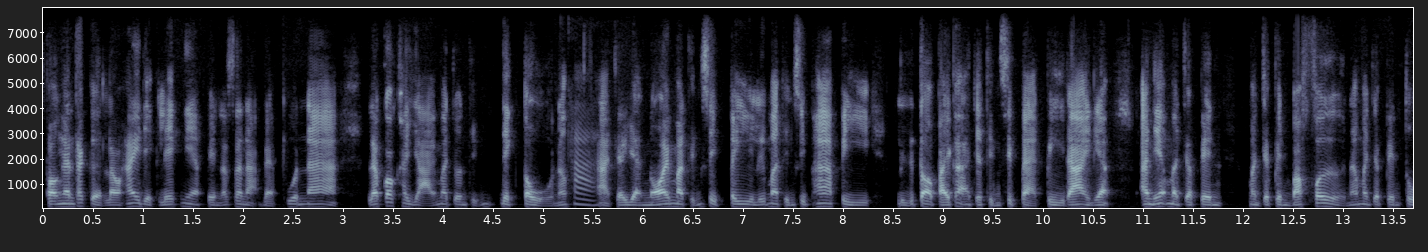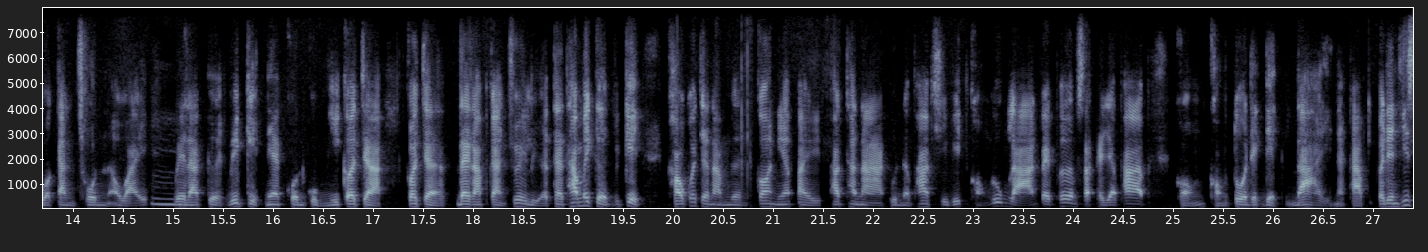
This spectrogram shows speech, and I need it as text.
เพราะงั้นถ้าเกิดเราให้เด็กเล็กเนี่ยเป็นลักษณะแบบทั่วหน้า แล้วก็ขยายมาจนถึงเด็กโตเนาะอาจจะอย่างน้อยมาถึง 10 ปี หรือมาถึง 15 ปี หรือต่อไปก็อาจจะถึง 18 ปีได้เนี่ยอันนี้มันจะเป็น มันจะเป็น buffer นะมันจะเป็นตัวกันชนเอาไว้ เวลาเกิดวิกฤตเนี่ยคนกลุ่มนี้ก็จะก็จะได้รับการช่วยเหลือ แต่ถ้าไม่เกิดวิกฤตเขาก็จะนำเงินก้อนนี้ไปพัฒนาคุณภาพชีวิตของลูกหลานไปเพิ่มศักยภาพของของตัวเด็กๆได้นะครับ ประเด็นที่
